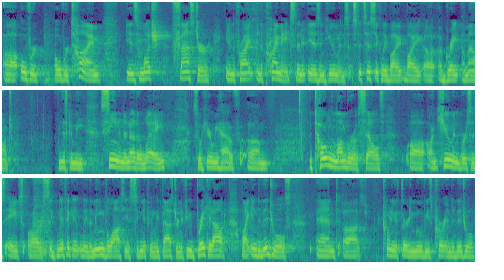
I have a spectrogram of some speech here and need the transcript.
over, over time is much faster in the, pri- in the primates than it is in humans, statistically by, by uh, a great amount. And this can be seen in another way. So here we have um, the total number of cells uh, on human versus apes are significantly, the mean velocity is significantly faster. And if you break it out by individuals and uh, 20 or 30 movies per individual.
